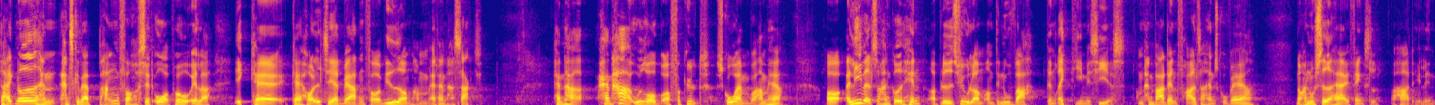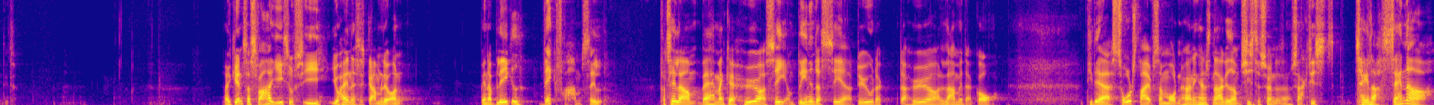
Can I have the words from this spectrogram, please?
Der er ikke noget, han, han skal være bange for at sætte ord på, eller ikke kan, kan holde til, at verden får at vide om ham, at han har sagt. Han har, han har udråb og forgyldt skoam på ham her. Og alligevel så er han gået hen og blevet i tvivl om, om det nu var den rigtige Messias. Om han var den frelser, han skulle være, når han nu sidder her i fængsel og har det elendigt. Og igen så svarer Jesus i Johannes' gamle ånd, vender blikket væk fra ham selv. Fortæller om, hvad man kan høre og se, om blinde, der ser, døve, der, der hører, og lamme, der går. De der solstrejf, som Morten Hørning han snakkede om sidste søndag, som faktisk taler sandere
